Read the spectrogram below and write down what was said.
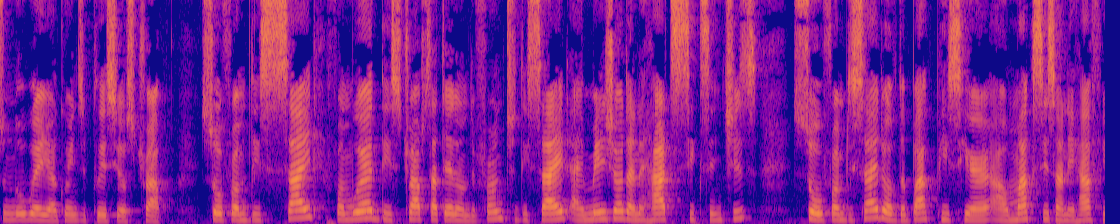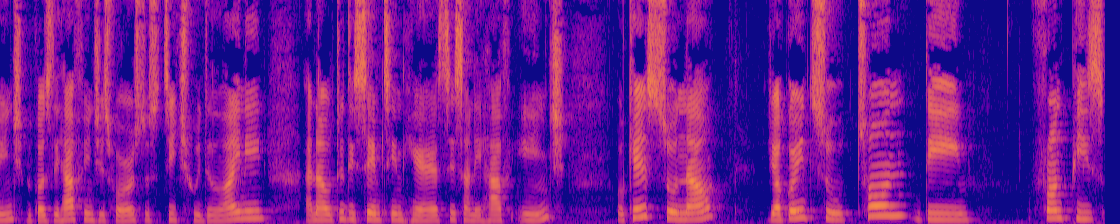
to know where you're going to place your strap. So from this side from where the strap started on the front to the side i measured and i had six inches. So from the side of the back piece here i'll mark six and a half inch because the half inch is for us to stitch with the lining. And i'll do the same thing here six and a half inch. Okay so now you're going to turn the front piece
